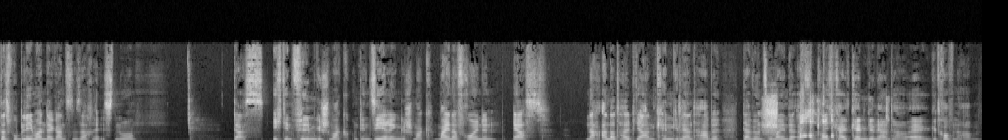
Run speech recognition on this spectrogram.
Das Problem an der ganzen Sache ist nur, dass ich den Filmgeschmack und den Seriengeschmack meiner Freundin erst nach anderthalb Jahren kennengelernt habe, da wir uns immer in der Öffentlichkeit kennengelernt haben, äh, getroffen haben.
